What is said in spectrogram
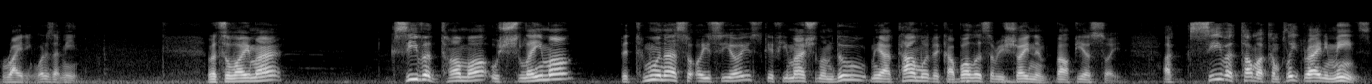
writing. What does that mean? Ksiva tama ushleima betmuna sa'oisiois kefima shlamdu mi'atalmud v'kabbalah sarishoinim bal piasoid. A ksiva tama, complete writing means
